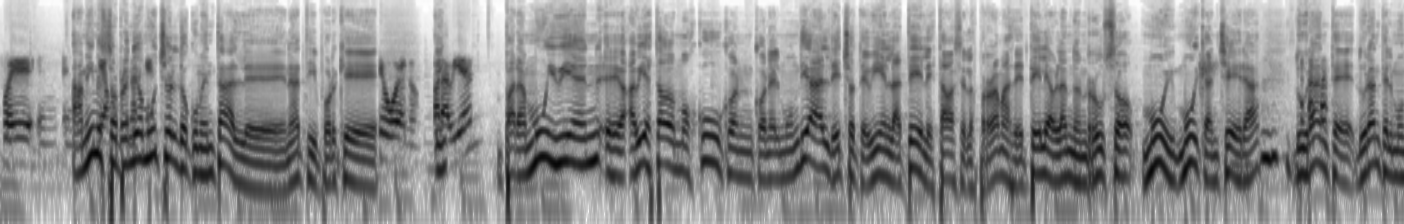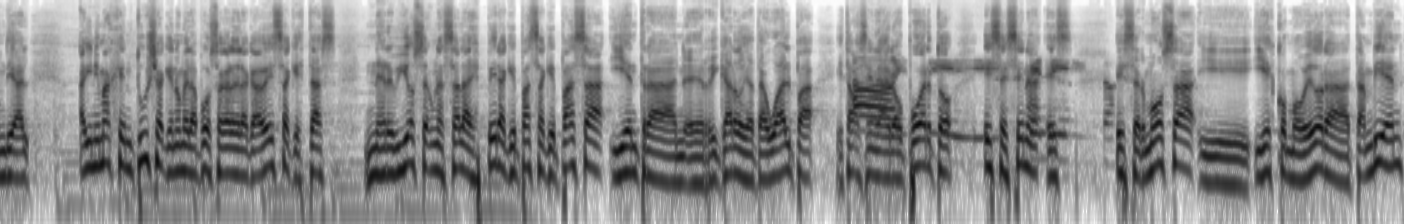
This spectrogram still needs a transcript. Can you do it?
fue en, en- A mí me digamos, sorprendió mucho el documental, eh, Nati, porque... Qué bueno. ¿Para Y- bien? Para muy bien. había estado en Moscú con, con el Mundial. De hecho, te vi en la tele. Estabas en los programas de tele hablando en ruso, muy, muy canchera, durante, durante el Mundial. Hay una imagen tuya que no me la puedo sacar de la cabeza, que estás nerviosa en una sala de espera, ¿qué pasa, qué pasa? Y entran eh, Ricardo y Atahualpa, estabas en el aeropuerto. sí, Esa escena es. Es hermosa y, y es conmovedora también.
